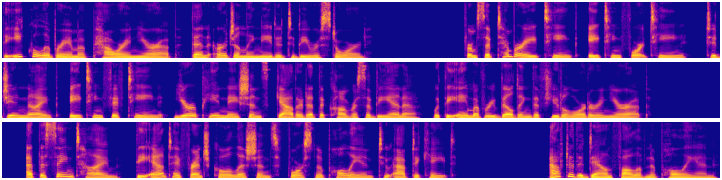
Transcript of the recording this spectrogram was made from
The equilibrium of power in Europe then urgently needed to be restored. From September 18, 1814, to June 9, 1815, European nations gathered at the Congress of Vienna with the aim of rebuilding the feudal order in Europe. At the same time, the anti French coalitions forced Napoleon to abdicate. After the downfall of Napoleon,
